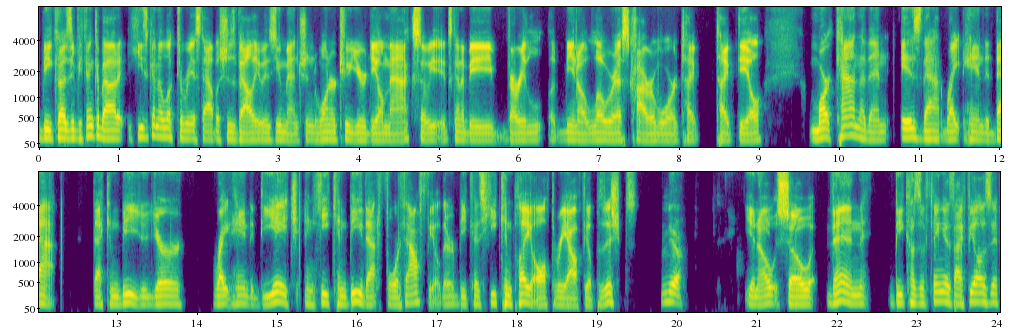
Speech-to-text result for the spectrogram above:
because if you think about it, he's going to look to reestablish his value, as you mentioned, one or two year deal max. So it's going to be very you know low risk, high reward type type deal. Mark Canha then is that right handed bat that can be your, your right handed DH, and he can be that fourth outfielder because he can play all three outfield positions Yeah. you know so then because the thing is i feel as if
